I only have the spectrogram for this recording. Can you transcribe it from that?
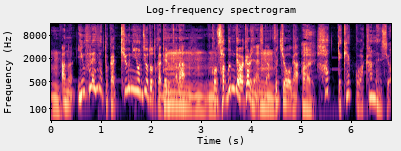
うんあのインフルエンザとか急に40度とか出るから、うんうんうんこの差分で分かるじゃないですか、うん不調が。はい。歯って結構分かんないんですよ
